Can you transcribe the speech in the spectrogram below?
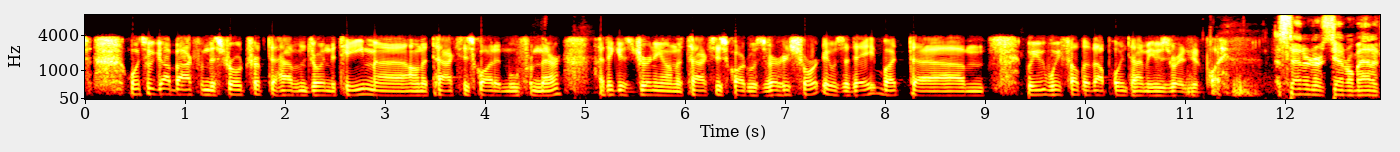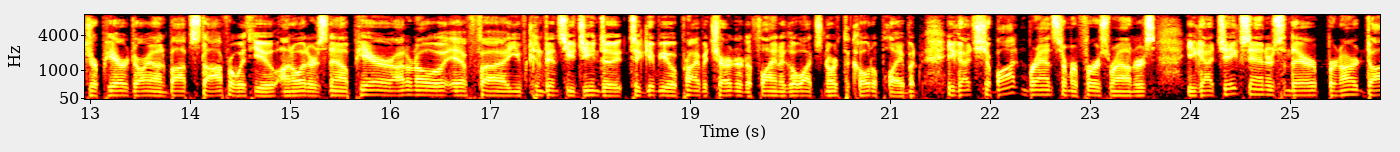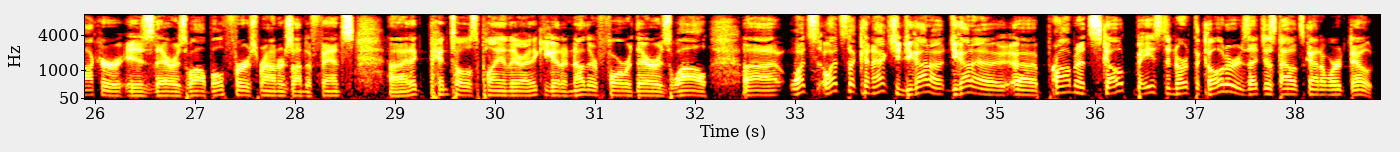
once we got back from this road trip, to have him join the team uh, on the taxi squad and move from there. I think his journey on the taxi squad was very short. It was a day, but um, we, we felt at that point in time he was ready to play. Senators General Manager Pierre Dorion, Bob Stauffer with you on Oilers Now. Pierre, I don't know if uh, you've convinced Eugene to, to give you a private charter to fly and go watch North Dakota play, but you got Chabot and Brannstrom are first rounders. You got Jake Sanderson there. Bernard Docker is there as well, both first rounders on defense. Uh, I think Pinto's playing there. I think you got another forward there as well. Uh, what's what's the connection? You got a you got a, a prominent scout based in North Dakota, or is that just how it's kind of worked out?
